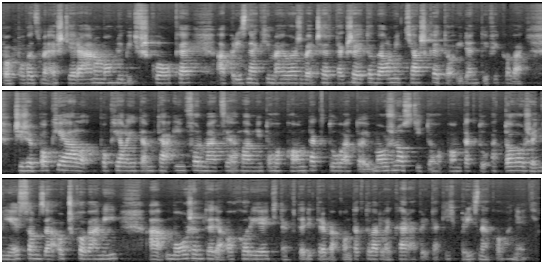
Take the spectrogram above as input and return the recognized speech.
po, povedzme ešte ráno mohli byť v škôlke a príznaky majú až večer, takže je to veľmi ťažké to identifikovať. Čiže pokiaľ, pokiaľ je tam tá informácia hlavne toho kontaktu a tej možnosti toho kontaktu a toho, že nie som zaočkovaný a môžem teda ochorieť, tak vtedy treba kontaktovať lekára pri takých príznakoch hneď.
